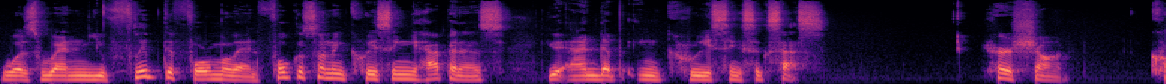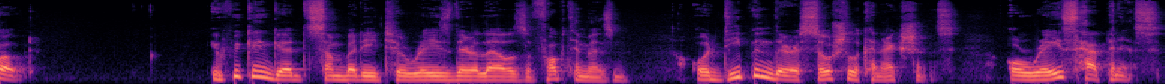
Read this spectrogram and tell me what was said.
was when you flip the formula and focus on increasing happiness, you end up increasing success. Here's Shawn, Quote, if we can get somebody to raise their levels of optimism, or deepen their social connections, or raise happiness,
